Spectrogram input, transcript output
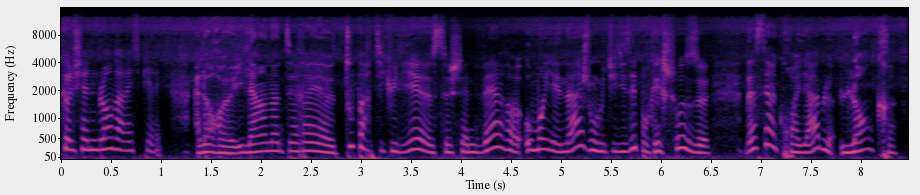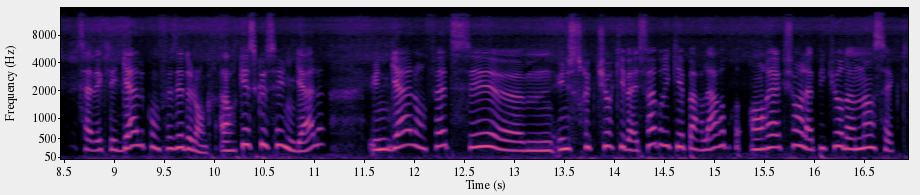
que le chêne blanc va respirer. Alors, il a un intérêt tout particulier, ce chêne vert. Au Moyen Âge, on l'utilisait pour quelque chose d'assez incroyable, l'encre avec les gales qu'on faisait de l'encre. Alors qu'est-ce que c'est une gale? Une gale, en fait, c'est une structure qui va être fabriquée par l'arbre en réaction à la piqûre d'un insecte.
